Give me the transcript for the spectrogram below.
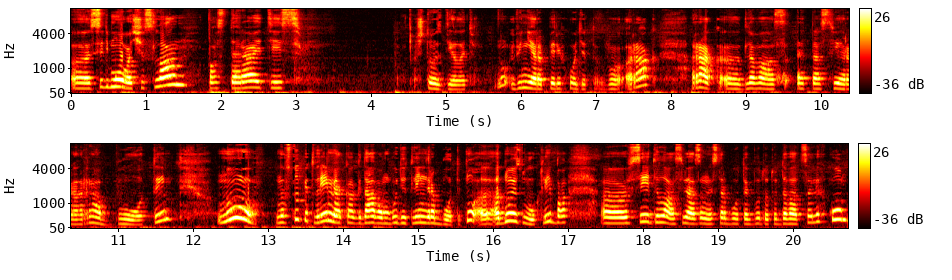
7 э, числа постарайтесь что сделать? Ну, Венера переходит в рак. Рак э, для вас это сфера работы. Ну, наступит время, когда вам будет лень работать. Ну, а, одно из двух. Либо э, все дела, связанные с работой, будут удаваться легко,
